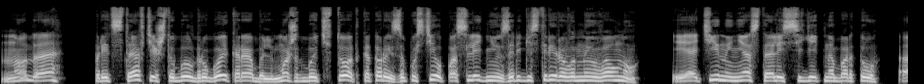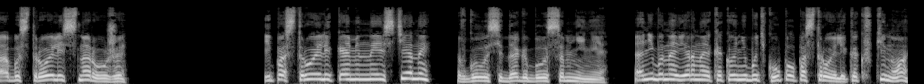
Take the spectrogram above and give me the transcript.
«Ну да. Представьте, что был другой корабль, может быть, тот, который запустил последнюю зарегистрированную волну, и Атины не остались сидеть на борту, а обустроились снаружи». «И построили каменные стены?» В голосе Дага было сомнение. Они бы, наверное, какой-нибудь купол построили, как в кино.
